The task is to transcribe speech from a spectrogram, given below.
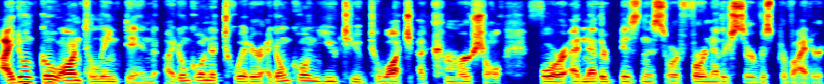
i don't go on to linkedin i don't go on to twitter i don't go on youtube to watch a commercial for another business or for another service provider.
